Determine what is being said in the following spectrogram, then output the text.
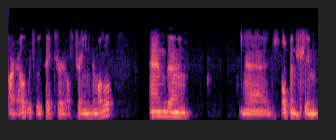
RL, which will take care of training the model, and um, uh, OpenSim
